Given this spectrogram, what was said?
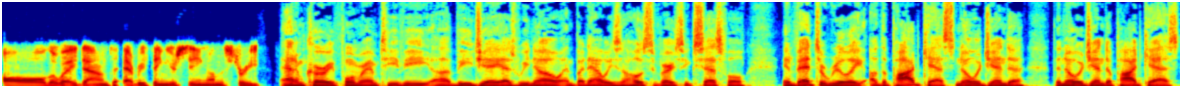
all the way down to everything you're seeing on the street. Adam Curry, former MTV uh, VJ, as we know, and but now he's a host of very successful inventor, really, of the podcast, No Agenda, the No Agenda podcast.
